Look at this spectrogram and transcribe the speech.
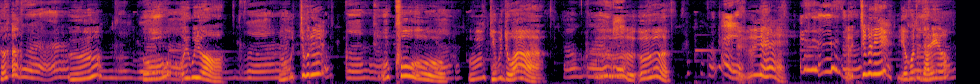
응? 어, 어이구야. 어, 쭈그리? 우쿠. 어, 기분 좋아. 어, 어. 으해. 어, 쭈그리? 영어도 잘해요?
